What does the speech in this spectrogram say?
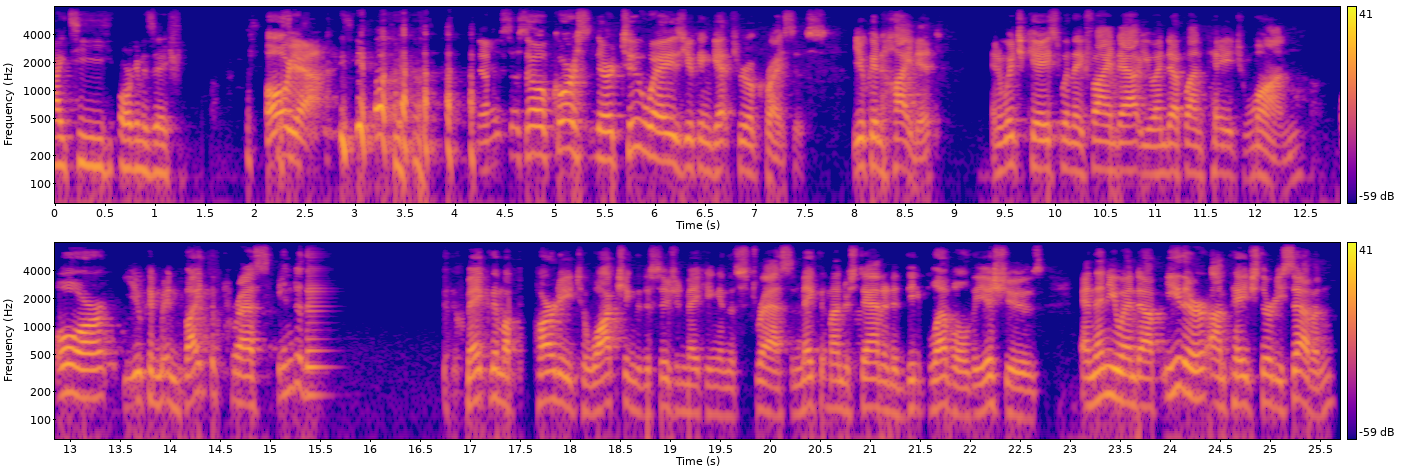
IT organization. Oh, yeah. no, so, so, of course, there are two ways you can get through a crisis. You can hide it, in which case, when they find out, you end up on page one, or you can invite the press into the make them a party to watching the decision making and the stress and make them understand at a deep level the issues and then you end up either on page 37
